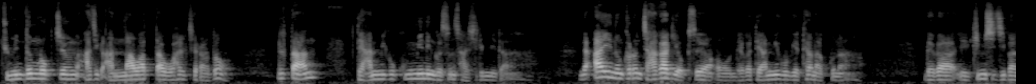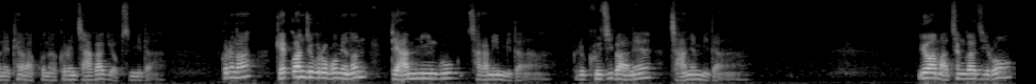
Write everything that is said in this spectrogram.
주민등록증 아직 안 나왔다고 할지라도 일단 대한민국 국민인 것은 사실입니다. 근데 아이는 그런 자각이 없어요. 어, 내가 대한민국에 태어났구나. 내가 이 김씨 집안에 태어났구나. 그런 자각이 없습니다. 그러나 객관적으로 보면은 대한민국 사람입니다. 그리고 그 집안의 자녀입니다. 이와 마찬가지로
